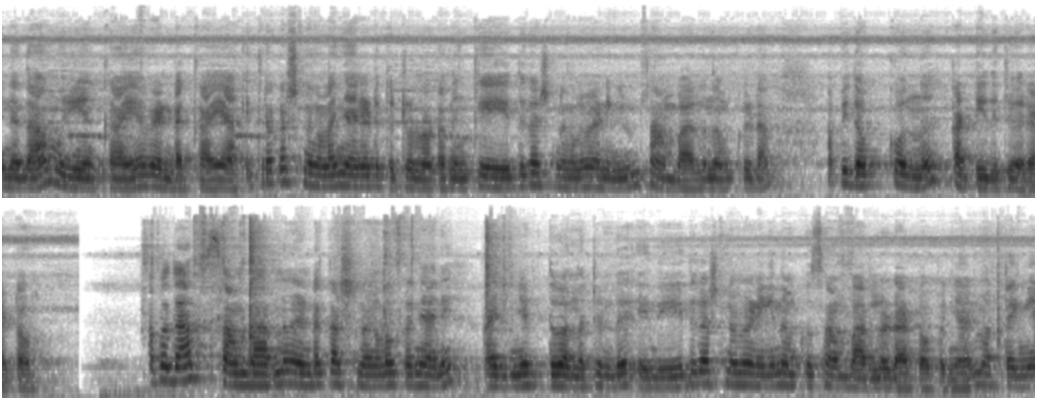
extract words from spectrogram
പിന്നെ ദാ മുരിങ്ങക്കായ വെണ്ടക്കായ. ഇത്ര കഷ്ണങ്ങളാണ് ഞാൻ എടുത്തിട്ടുള്ളൂ കേട്ടോ. നിങ്ങൾക്ക് ഏത് കഷ്ണങ്ങൾ വേണമെങ്കിലും സാമ്പാറിൽ നമുക്ക് ഇടാം. അപ്പോൾ ഇതൊക്കെ ഒന്ന് കട്ട് ചെയ്തിട്ട് വരാം കേട്ടോ. അപ്പോൾ ദാ സാമ്പാറിന് വേണ്ട കഷ്ണങ്ങളൊക്കെ ഞാൻ അരിഞ്ഞെടുത്ത് വന്നിട്ടുണ്ട്. ഏത് കഷ്ണം വേണമെങ്കിൽ നമുക്ക് സാമ്പാറിൽ ഇടാം കേട്ടോ. അപ്പോൾ ഞാൻ മത്തങ്ങ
